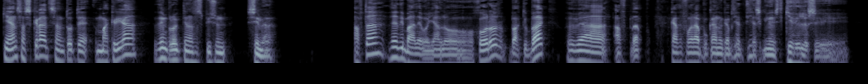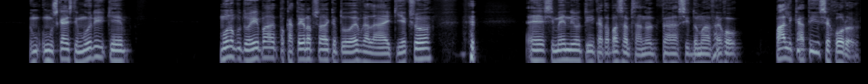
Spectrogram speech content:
και αν σας κράτησαν τότε μακριά δεν πρόκειται να σας πείσουν σήμερα. Αυτά δεν την παλεύω για άλλο χώρο, back to back. Βέβαια, αυτά, κάθε φορά που κάνω κάποια τέτοια συγκλονιστική δήλωση μου σκάει στη μούρη και μόνο που το είπα, το κατέγραψα και το έβγαλα εκεί έξω ε, σημαίνει ότι κατά πάσα πιθανότητα σύντομα θα έχω πάλι κάτι σε χώρο.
